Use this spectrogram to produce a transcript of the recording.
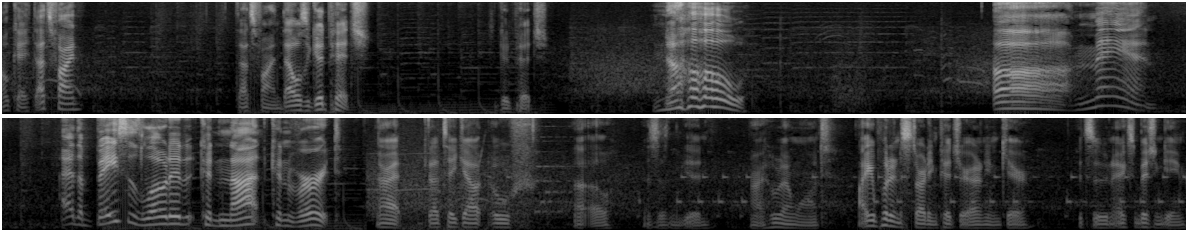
Okay, that's fine. That's fine. That was a good pitch. Good pitch. No! Oh, man. I had the bases loaded, could not convert. All right, gotta take out. Oof. Uh-oh. This isn't good. All right, who do I want? I can put in a starting pitcher. I don't even care. It's an exhibition game.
